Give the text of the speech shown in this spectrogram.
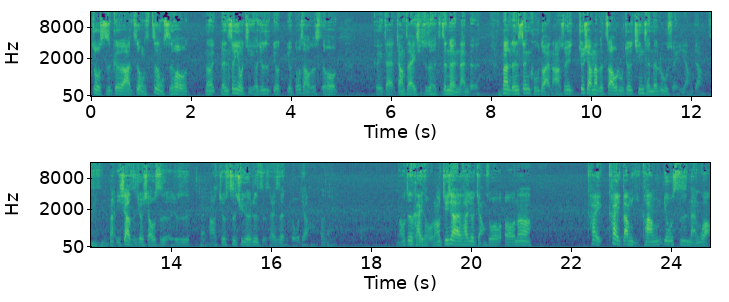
做诗歌啊，这种这种时候，那人生有几何？就是有有多少的时候可以在这样在一起，就是很真的很难得。那人生苦短啊，所以就像那个朝露，就是清晨的露水一样，这样，那一下子就消失了，就是啊，就逝去的日子才是很多这样。然后这是开头，然后接下来他就讲说，哦，那慨慨当以慷，忧思难忘，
